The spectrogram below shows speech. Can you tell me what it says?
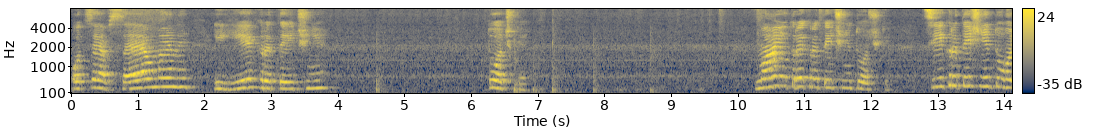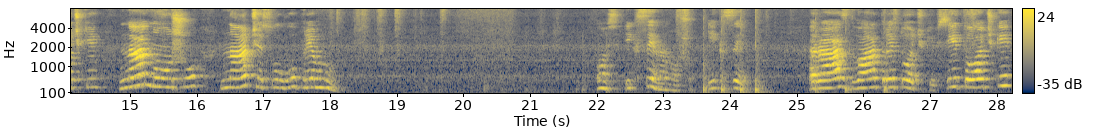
Оце все у мене і є критичні точки. Маю три критичні точки. Ці критичні точки наношу на числову пряму. Ось, ікси наношу. Ікси. Раз, два, три точки. Всі точки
